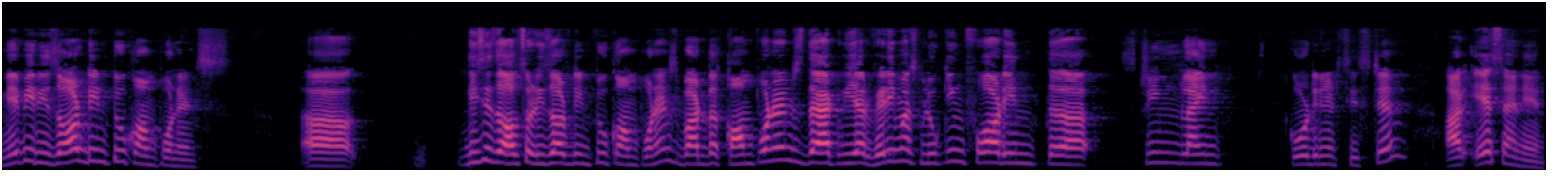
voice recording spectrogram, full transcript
may be resolved in two components uh, this is also resolved in two components but the components that we are very much looking for in the streamline coordinate system are s and n.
